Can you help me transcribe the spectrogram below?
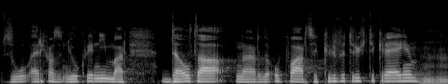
Zo erg was het nu ook weer niet, maar delta naar de opwaartse curve terug te krijgen. Mhm.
